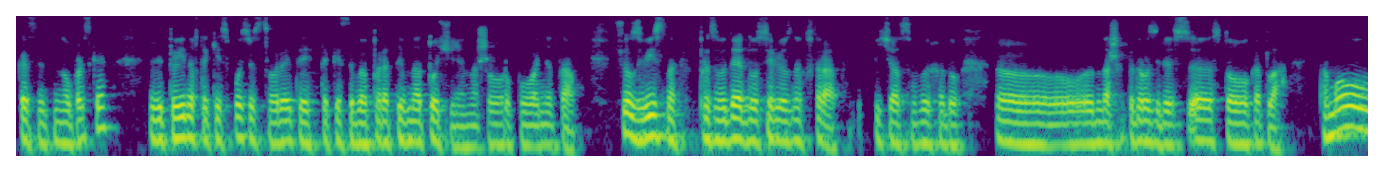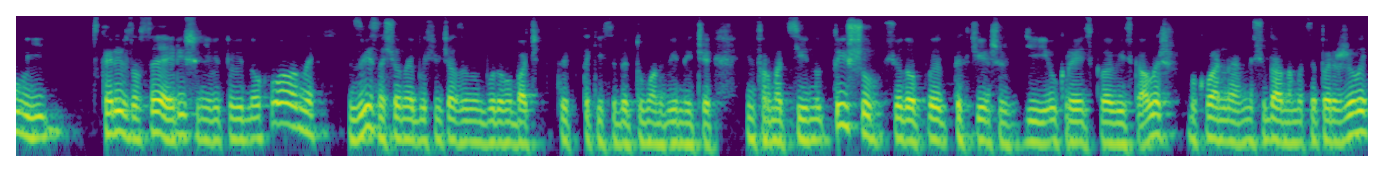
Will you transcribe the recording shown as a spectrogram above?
Константинопольське. Відповідно, в такий спосіб створити таке себе оперативне оточення нашого групування там, що звісно призведе до серйозних втрат під час виходу е, наших підрозділів з, з того котла. Тому скоріш за все, рішення відповідно ухвалене. Звісно, що найближчим часом ми будемо бачити такий собі туман війни чи інформаційну тишу щодо тих чи інших дій українського війська. Але ж буквально нещодавно ми це пережили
